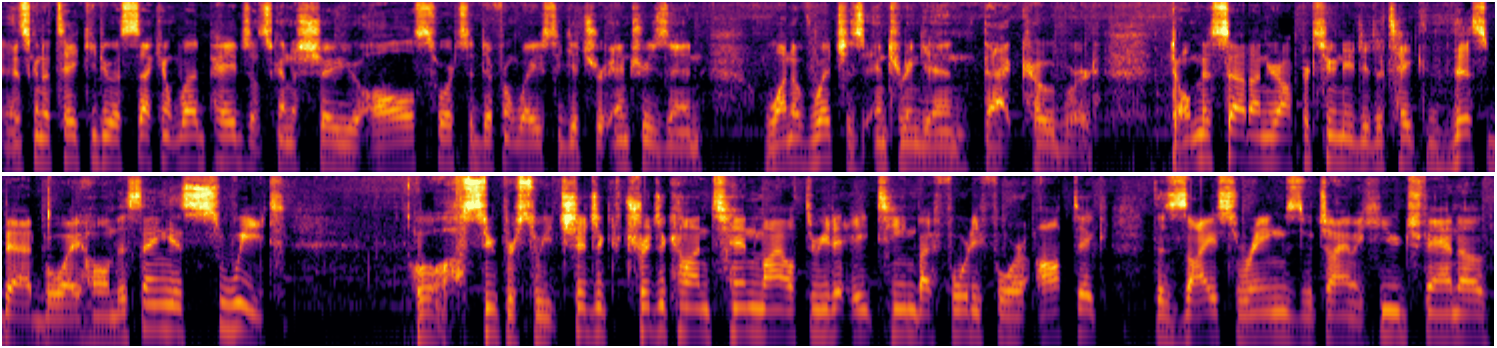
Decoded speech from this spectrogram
and it's gonna take you to a second web page that's gonna show you all sorts of different ways to get your entries in, one of which is entering in that code word. Don't miss out on your opportunity to take this bad boy home. This thing is sweet. Oh, super sweet. Trijicon 10 mile 3 to 18 by 44 optic. The Zeiss rings, which I am a huge fan of.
